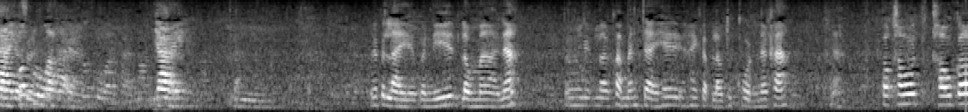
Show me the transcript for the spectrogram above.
ยายก็กลัวค่ะก็กลัวค่ะนอนยายอืมไม่เป็นไรวันนี้เรามานะ ต้องเรียกร้องความมั่นใจให้ให้กับเราทุกคนนะคะนะเพราะเขาเขาก็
